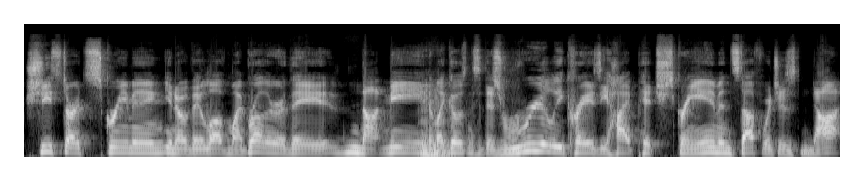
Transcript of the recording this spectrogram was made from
she starts screaming, you know, they love my brother, they not me, and Mm-hmm. like goes into this really crazy high pitched scream and stuff, which is not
